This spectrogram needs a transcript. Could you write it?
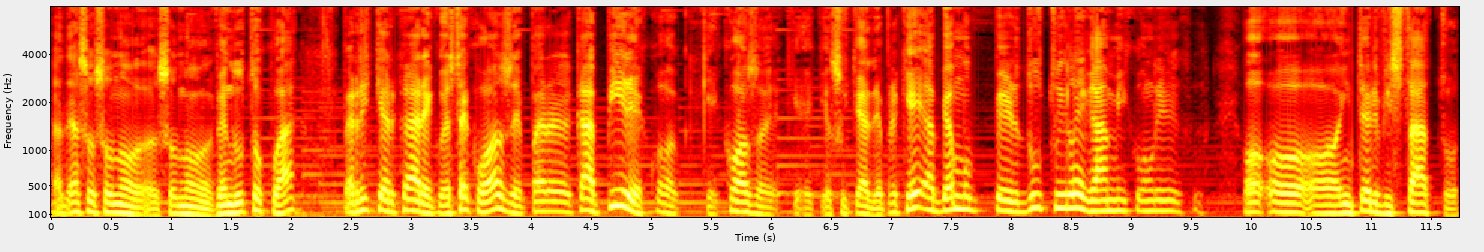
adesso sono, sono, venuto qua per ricercare queste cose, per capire co- che cosa che, che, succede, perché abbiamo perduto i legami con le... ho, ho, ho intervistato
